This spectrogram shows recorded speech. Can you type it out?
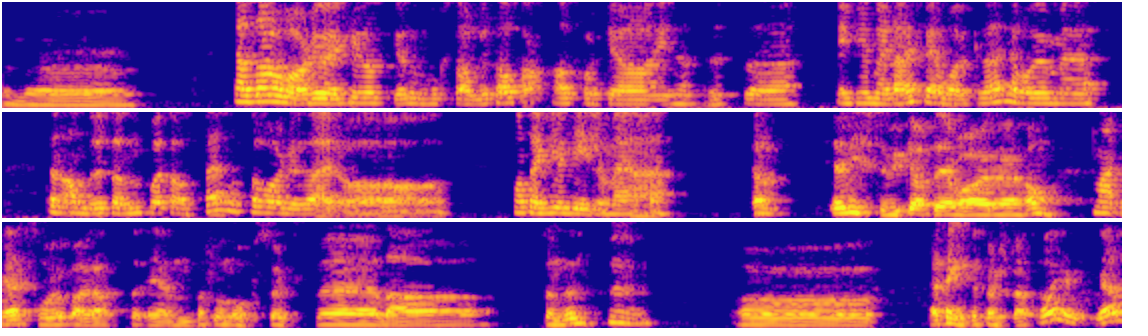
Men uh... Ja, da var det jo egentlig ganske sånn bokstavelig talt da, at folk har innhentet uh, egentlig mer deg, for jeg var jo ikke der. Jeg var jo med den andre sønnen på et annet sted, og så var du der og måtte egentlig deale med jeg visste jo ikke at det var eh, han. Nei. Jeg så jo bare at en person oppsøkte da sønnen din. mm. Og jeg tenkte først at oi, ja,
